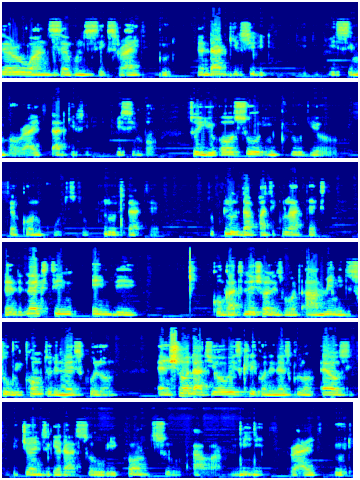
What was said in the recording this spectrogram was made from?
0176 right? Good. Then that gives you the, the degree symbol right? That gives you the degree symbol. So you also include your second quote to close that um, to close that particular text. Then the next thing in the concatenation is what? Our minute. So we come to the next column. Ensure that you always click on the next column else it will be joined together. So we come to our minute right? Good.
